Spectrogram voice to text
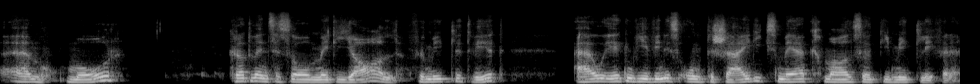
ähm, Humor, gerade wenn es so medial vermittelt wird, auch irgendwie wie ein Unterscheidungsmerkmal sollte mitliefern.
